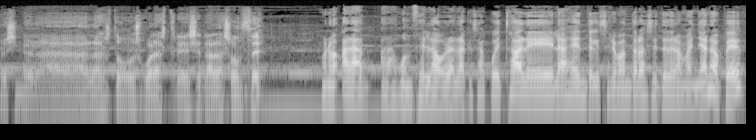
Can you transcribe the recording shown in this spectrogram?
Pero si no era a las 2 o a las 3, era a las 11. Bueno, a, la- a las 11 es la hora a la que se acuesta a leer la gente que se levanta a las 7 de la mañana, Pep.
